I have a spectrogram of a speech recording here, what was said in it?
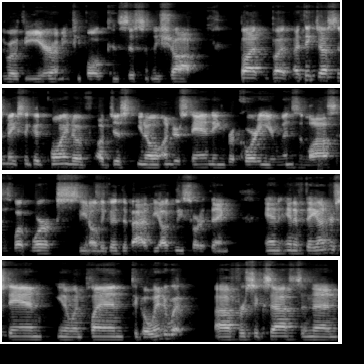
throughout the year. I mean, people consistently shop but but I think Justin makes a good point of of just you know understanding recording your wins and losses, what works, you know, the good, the bad, the ugly sort of thing. And and if they understand, you know, and plan to go into it uh, for success, and then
